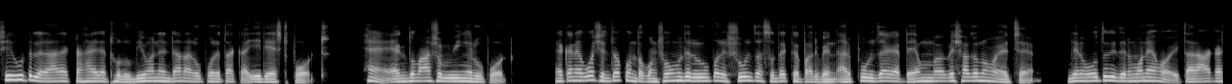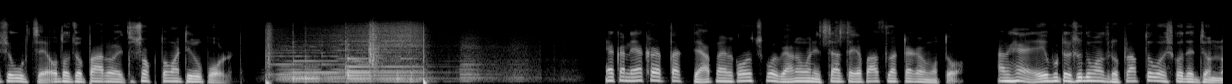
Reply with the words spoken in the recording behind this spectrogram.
সেই হোটেলের আর একটা হাইলাইট হলো বিমানের ডানার উপরে থাকা এই রেস্ট পট হ্যাঁ একদম আসল উইং এর উপর। এখানে বসে যখন তখন সমুদ্রের উপরে সূর্যাস্ত দেখতে পারবেন আর পুরো জায়গাটা এমনভাবে সাজানো হয়েছে যেন অতিথিদের মনে হয় তারা আকাশে উঠছে অথচ পার হয়েছে শক্ত মাটির উপর। এখানে এক রাত থাকতে আপনার খরচ পড়বে আনুমানিক চার থেকে পাঁচ লাখ টাকার মতো। আর হ্যাঁ এই হোটেল শুধুমাত্র প্রাপ্তবয়স্কদের জন্য।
